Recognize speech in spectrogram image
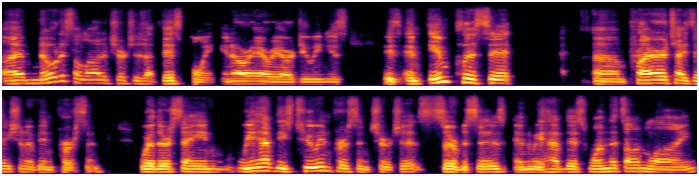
I've noticed a lot of churches at this point in our area are doing is is an implicit um, prioritization of in person, where they're saying we have these two in person churches services, and we have this one that's online,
